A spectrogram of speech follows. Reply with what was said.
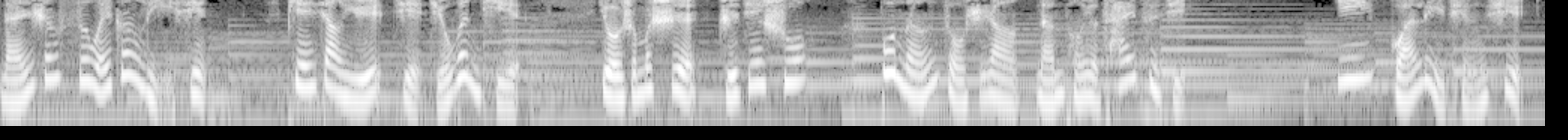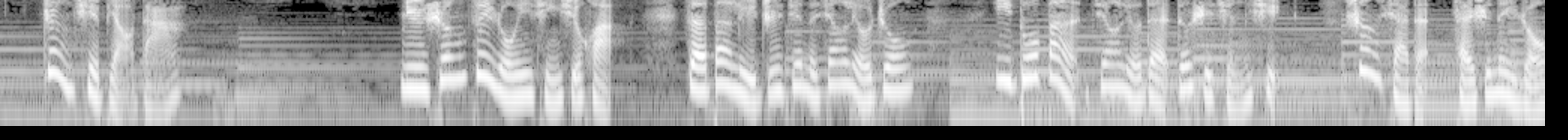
男生思维更理性，偏向于解决问题。有什么事直接说，不能总是让男朋友猜自己。一管理情绪，正确表达。女生最容易情绪化，在伴侣之间的交流中，一多半交流的都是情绪，剩下的才是内容。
